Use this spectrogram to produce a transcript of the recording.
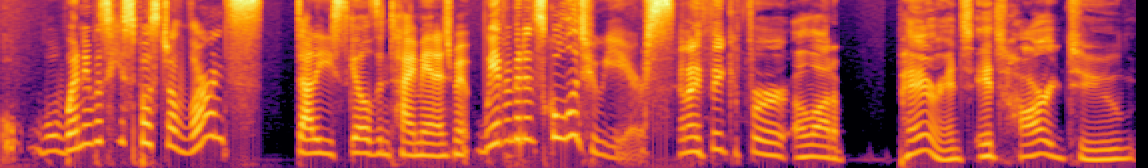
"Well, when was he supposed to learn study skills and time management? We haven't been in school in 2 years." And I think for a lot of parents, it's hard to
